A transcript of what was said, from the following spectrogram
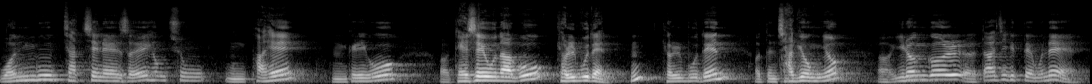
원국 자체 내에서의 형충, 음, 파해 음, 그리고 어, 대세운하고 결부된 음? 결부된 어떤 작용력 어, 이런 걸 따지기 때문에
